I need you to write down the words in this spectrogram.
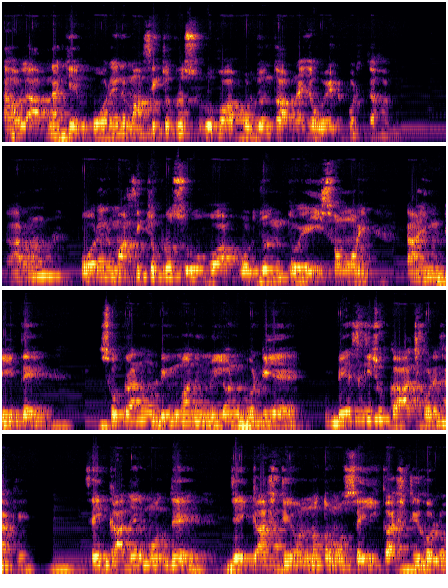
তাহলে আপনাকে পরের মাসিক চক্র শুরু হওয়া পর্যন্ত আপনাকে ওয়েট করতে হবে। কারণ পরের মাসিক চক্র শুরু হওয়া পর্যন্ত এই সময় টাইমটিতে শুক্রাণু, ডিম্বাণু মিলন ঘটিয়ে বেশ কিছু কাজ করে থাকে। সেই কাজের মধ্যে যেই কাজটি অন্যতম, সেই কাজটি হলো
